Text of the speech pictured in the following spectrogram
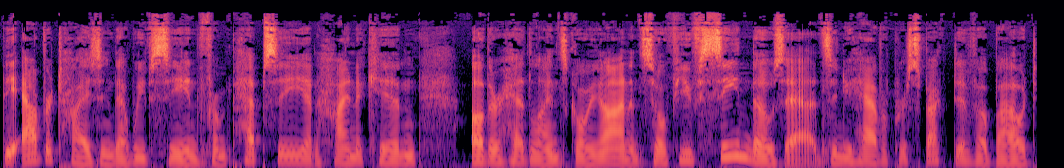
the advertising that we've seen from Pepsi and Heineken, other headlines going on. And so if you've seen those ads and you have a perspective about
